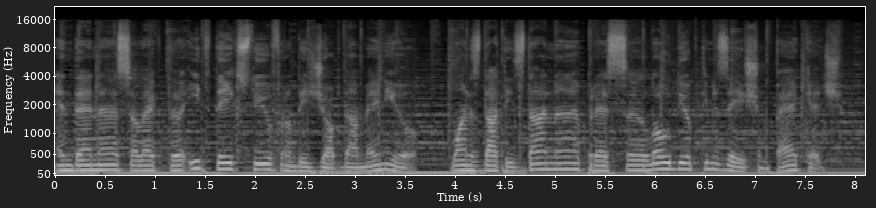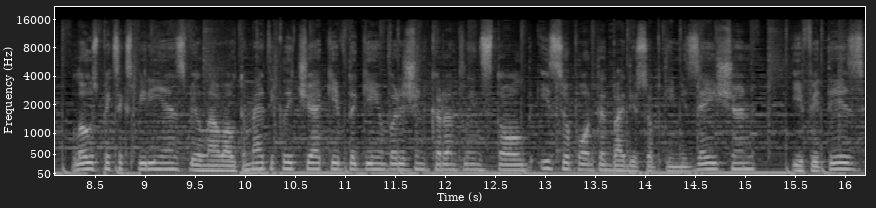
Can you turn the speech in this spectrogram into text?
and then select It Takes Two from the drop down menu. Once that is done, press load the optimization package. LowSpecs Experience will now automatically check if the game version currently installed is supported by this optimization. If it is,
